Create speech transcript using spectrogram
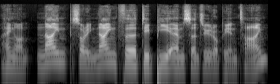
hang on, 9 sorry, 9:30 p.m. Central European Time.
